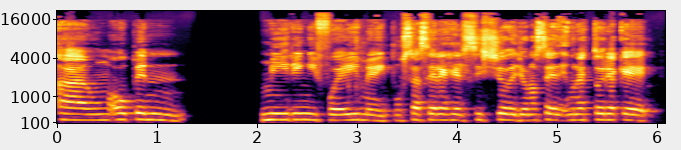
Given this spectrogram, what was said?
a un open meeting y fue y me puse a hacer ejercicio de, yo no sé, una historia que,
